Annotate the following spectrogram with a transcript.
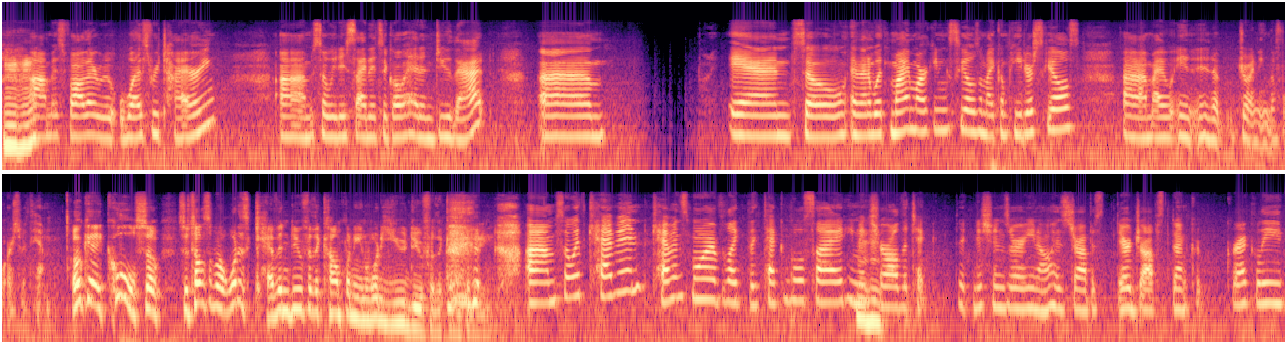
Mm-hmm. Um, his father was retiring, um, so we decided to go ahead and do that. Um, and so, and then with my marketing skills and my computer skills, um, I ended up joining the force with him. Okay, cool. So, so tell us about what does Kevin do for the company, and what do you do for the company? um, so with Kevin, Kevin's more of like the technical side. He makes mm-hmm. sure all the tech technicians are, you know, his job is their job's done correctly.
